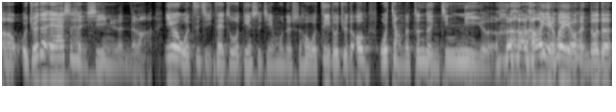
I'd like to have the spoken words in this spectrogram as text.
呃，我觉得 AI 是很吸引人的啦，因为我自己在做电视节目的时候，我自己都觉得哦，我讲的真的已经腻了，然后也会有很多的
